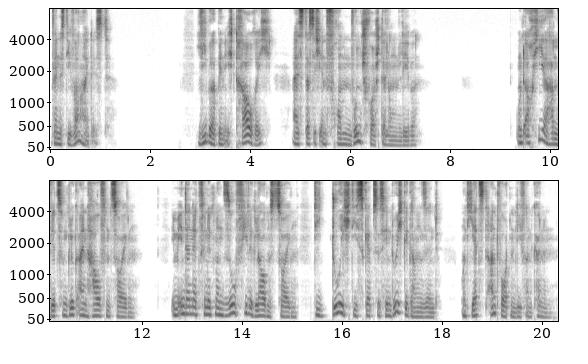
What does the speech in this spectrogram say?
wenn es die Wahrheit ist. Lieber bin ich traurig, als dass ich in frommen Wunschvorstellungen lebe. Und auch hier haben wir zum Glück einen Haufen Zeugen. Im Internet findet man so viele Glaubenszeugen, die durch die Skepsis hindurchgegangen sind und jetzt Antworten liefern können.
